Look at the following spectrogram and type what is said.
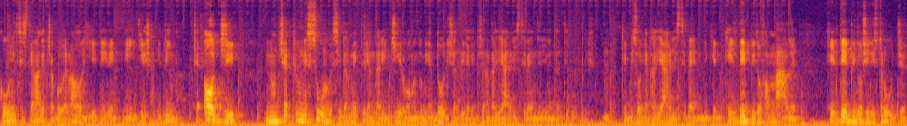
con il sistema che ci ha governato negli- nei, venti- nei dieci anni prima. Cioè oggi non c'è più nessuno che si permette di andare in giro come nel 2012 a dire che bisogna tagliare gli stipendi ai dipendenti pubblici, che bisogna tagliare gli stipendi, che, che il debito fa male, che il debito ci distrugge.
